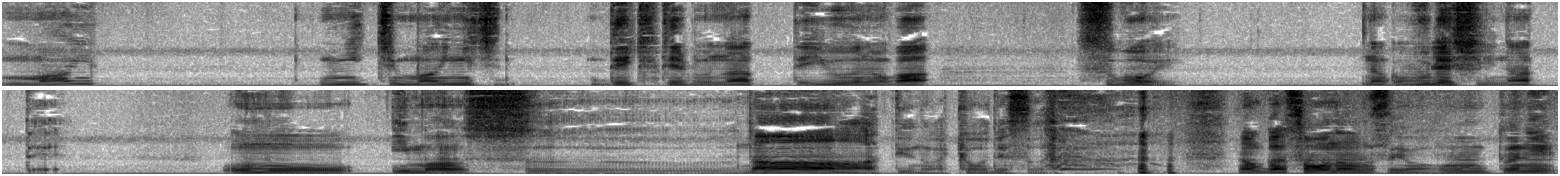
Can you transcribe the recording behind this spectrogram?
毎日毎日できてるなっていうのがすごいなんか嬉しいなって思いますなあっていうのが今日です。なんかそうなんですよ本当に。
